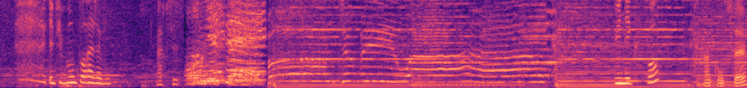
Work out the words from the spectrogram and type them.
et puis bon courage à vous. Merci. Une expo? Un concert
